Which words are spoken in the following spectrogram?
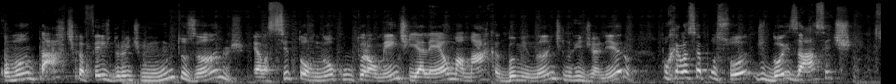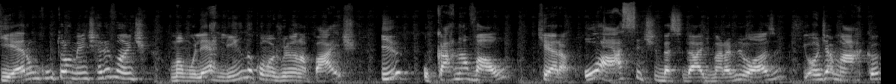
Como a Antártica fez durante muitos anos, ela se tornou culturalmente e ela é uma marca dominante no Rio de Janeiro porque ela se apossou de dois assets que eram culturalmente relevantes. Uma mulher linda como a Juliana Paz e o carnaval, que era o asset da cidade maravilhosa e onde a marca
